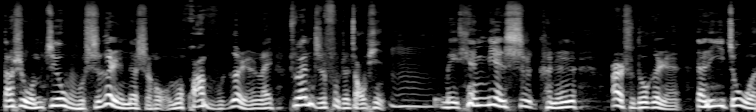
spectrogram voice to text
当时我们只有五十个人的时候，我们花五个人来专职负责招聘。嗯，每天面试可能。二十多个人，但是一周我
